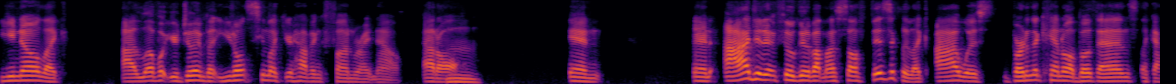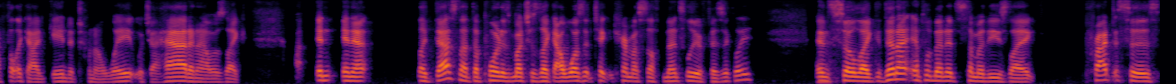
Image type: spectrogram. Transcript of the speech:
you know, like, I love what you're doing, but you don't seem like you're having fun right now at all." Mm. And and I didn't feel good about myself physically. Like I was burning the candle at both ends. Like I felt like I'd gained a ton of weight, which I had, and I was like, and and at, like that's not the point as much as like I wasn't taking care of myself mentally or physically. And so like then I implemented some of these like practices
